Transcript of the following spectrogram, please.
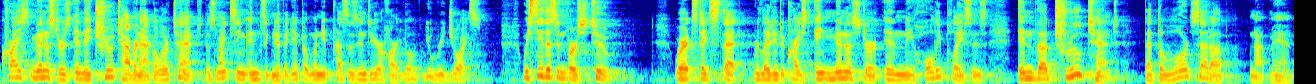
Christ ministers in the true tabernacle or tent. This might seem insignificant, but when it presses into your heart, you'll, you'll rejoice. We see this in verse 2, where it states that relating to Christ, a minister in the holy places, in the true tent that the Lord set up, not man.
